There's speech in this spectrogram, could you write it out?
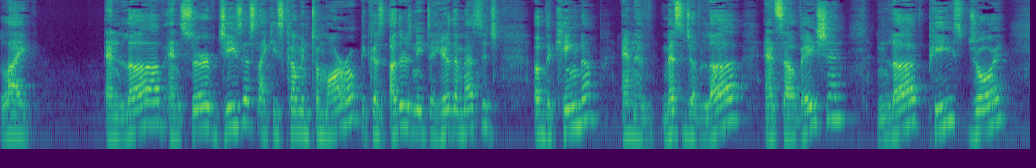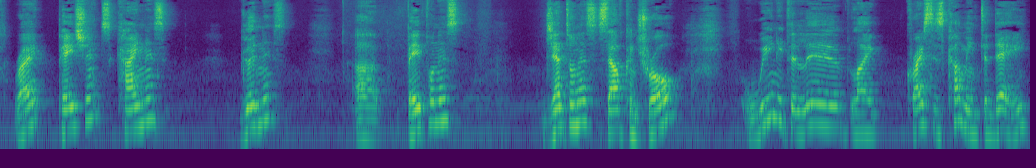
like and love and serve Jesus like he's coming tomorrow because others need to hear the message of the kingdom and the message of love and salvation and love, peace, joy, right? Patience, kindness, goodness, uh, faithfulness, gentleness, self control. We need to live like Christ is coming today,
